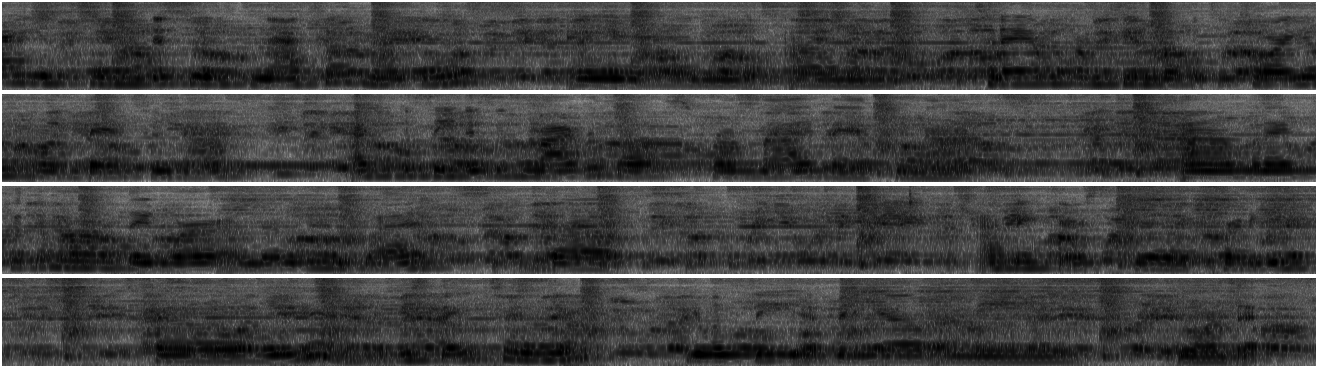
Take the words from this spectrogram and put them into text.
Hi YouTube, this is Natural Knuckles and um, today I'm coming to you with a tutorial on Bantu knots. As you can see this is my results from my Bantu knots. Um, when I took them off they were a little bit wet but I think they're still pretty. So yeah, if you stay tuned you will see a video of me doing this.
